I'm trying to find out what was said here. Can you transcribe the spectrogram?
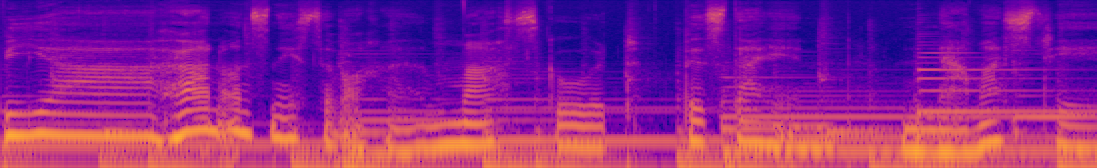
Wir hören uns nächste Woche. Mach's gut. Bis dahin. Namaste.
